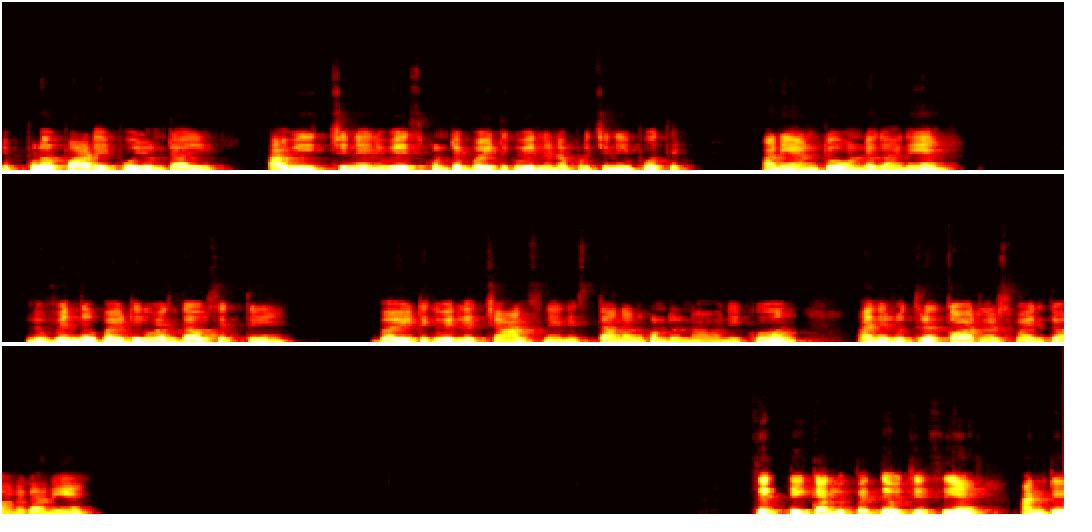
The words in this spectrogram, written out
ఎప్పుడో పాడైపోయి ఉంటాయి అవి ఇచ్చి నేను వేసుకుంటే బయటకు వెళ్ళినప్పుడు చినిగిపోతే అని అంటూ ఉండగానే నువ్వెందుకు బయటికి వెళ్తావు శక్తి? బయటికి వెళ్ళే ఛాన్స్ నేను ఇస్తాననుకుంటున్నావా నీకు? అని రుద్ర కార్నర్ స్మైల్తో అనగానే శక్తి కళ్ళు పెద్దవి చేసి అంటే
